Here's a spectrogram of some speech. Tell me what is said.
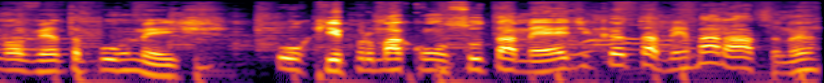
R$18,90 por mês. Porque pra uma consulta médica tá bem barato, né?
